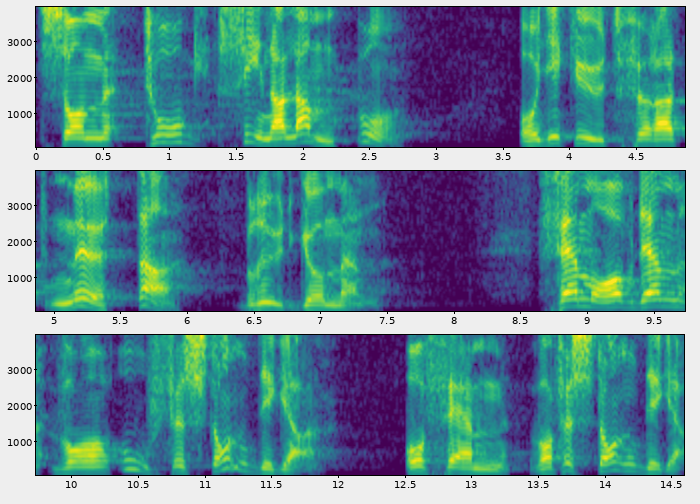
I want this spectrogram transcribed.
som tog sina lampor och gick ut för att möta brudgummen. Fem av dem var oförståndiga och fem var förståndiga.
